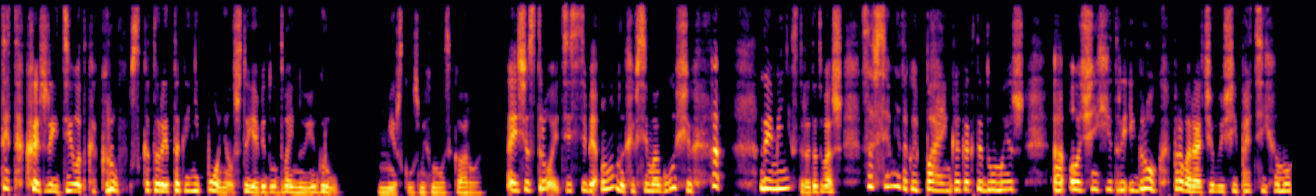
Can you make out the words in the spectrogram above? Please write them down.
«Ты такой же идиот, как Руфус, который так и не понял, что я веду двойную игру», — мерзко усмехнулась Карла. «А еще строить из себя умных и всемогущих, ха!» Да и министр этот ваш совсем не такой паинька, как ты думаешь, а очень хитрый игрок, проворачивающий по-тихому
